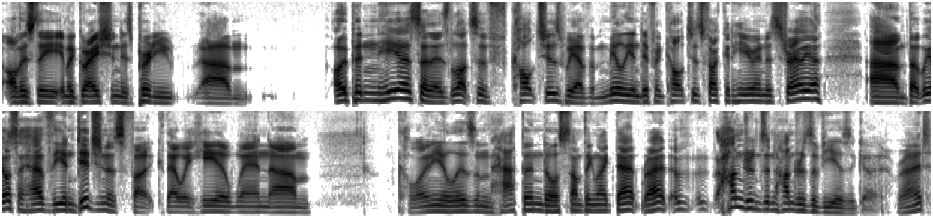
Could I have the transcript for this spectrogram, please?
obviously, immigration is pretty um, open here, so there's lots of cultures. We have a million different cultures fucking here in Australia, um, but we also have the indigenous folk that were here when um, colonialism happened or something like that, right? Hundreds and hundreds of years ago, right?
